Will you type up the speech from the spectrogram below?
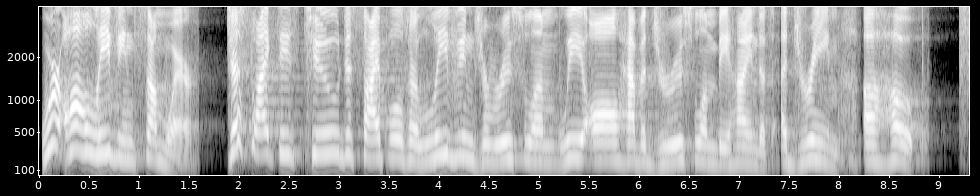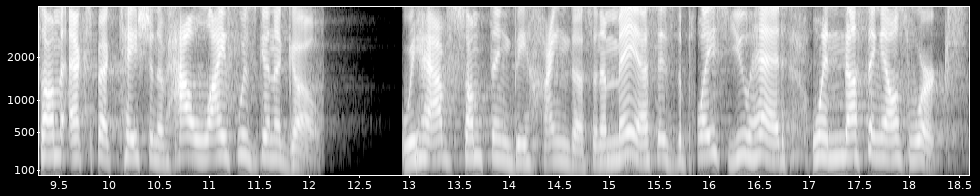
We're all leaving somewhere. Just like these two disciples are leaving Jerusalem, we all have a Jerusalem behind us, a dream, a hope, some expectation of how life was going to go. We have something behind us. And Emmaus is the place you head when nothing else works.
